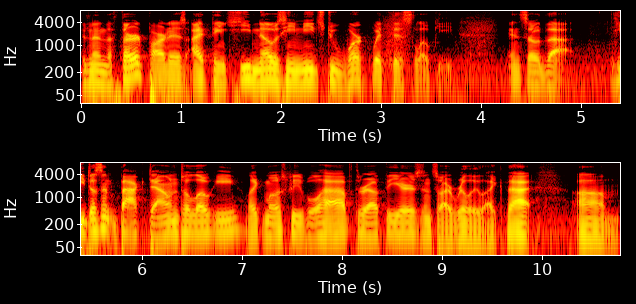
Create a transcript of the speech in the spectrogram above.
And then the third part is I think he knows he needs to work with this Loki. And so the he doesn't back down to Loki like most people have throughout the years, and so I really like that. Um,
